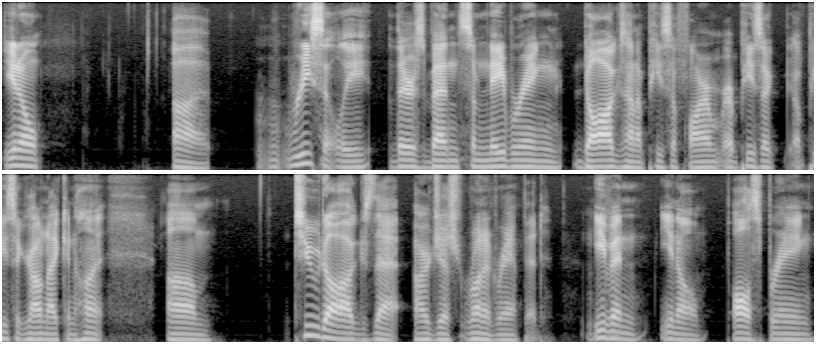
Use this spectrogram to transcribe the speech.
you know, uh, recently there's been some neighboring dogs on a piece of farm or a piece of a piece of ground I can hunt. Um, two dogs that are just running rampant, even you know all spring,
